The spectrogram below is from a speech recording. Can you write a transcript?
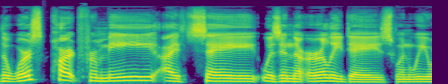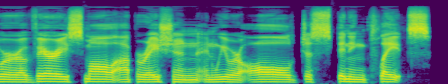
the worst part for me, I say, was in the early days when we were a very small operation and we were all just spinning plates.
